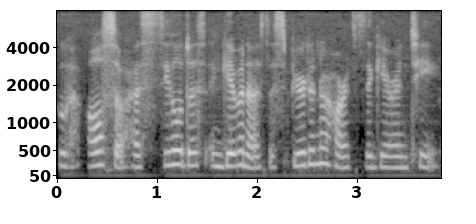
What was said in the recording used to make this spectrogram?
who also has sealed us and given us the Spirit in our hearts as a guarantee.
